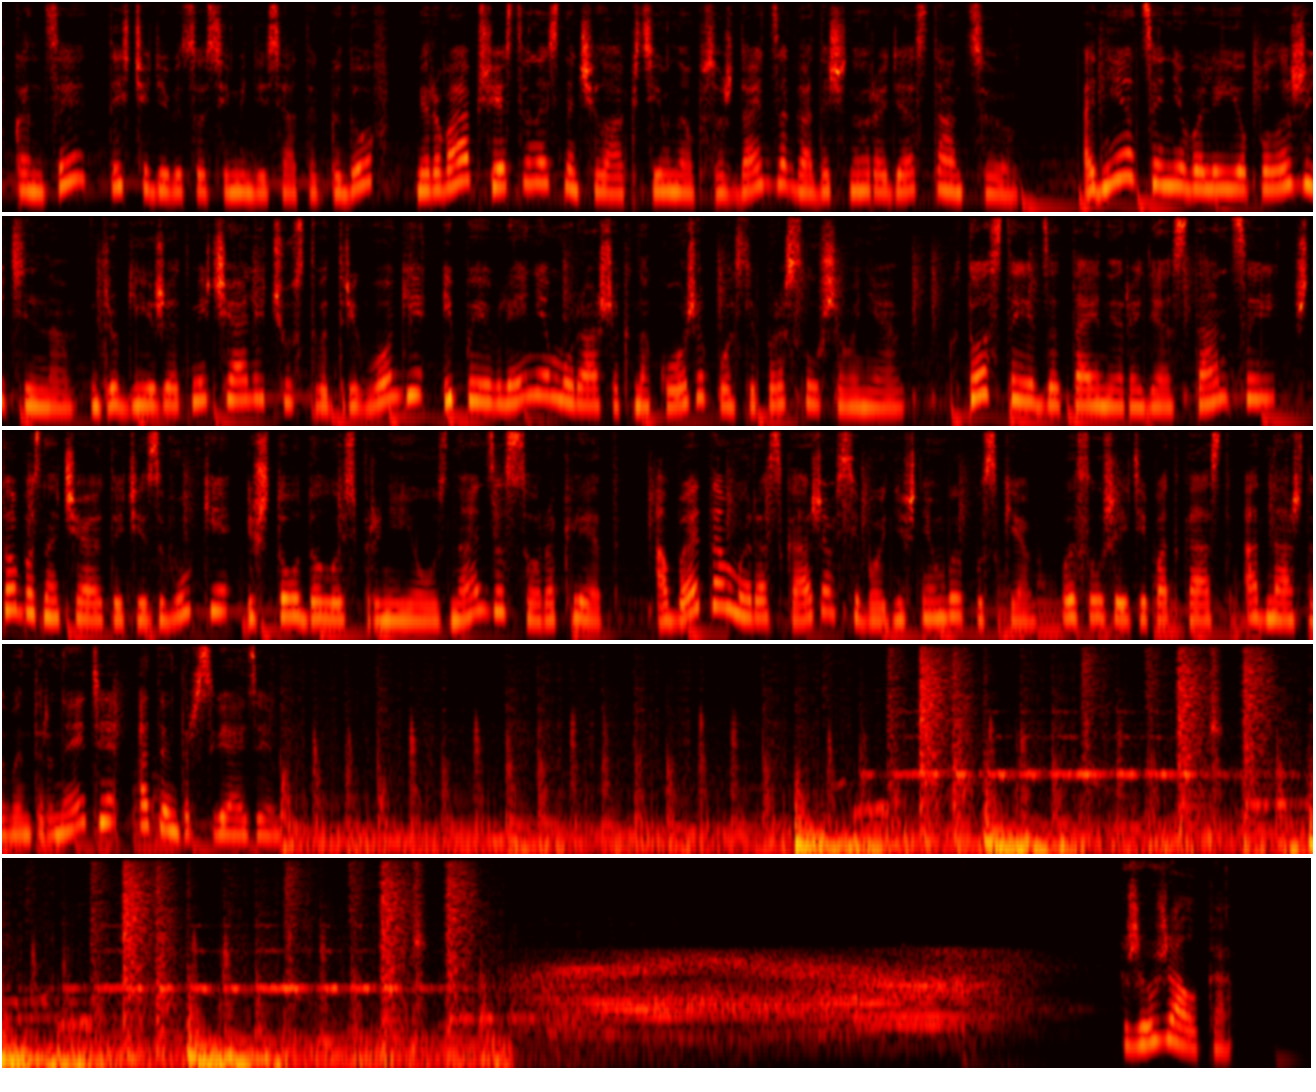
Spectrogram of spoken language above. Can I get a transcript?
В конце 1970-х годов мировая общественность начала активно обсуждать загадочную радиостанцию – Одни оценивали ее положительно, другие же отмечали чувство тревоги и появление мурашек на коже после прослушивания. Кто стоит за тайной радиостанцией, что обозначают эти звуки и что удалось про нее узнать за 40 лет. Об этом мы расскажем в сегодняшнем выпуске. Вы слушаете подкаст «Однажды в интернете» от Интерсвязи. Жужжалка.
